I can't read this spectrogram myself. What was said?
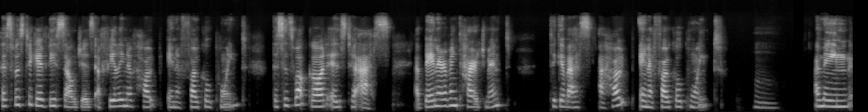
This was to give their soldiers a feeling of hope and a focal point. This is what God is to us a banner of encouragement to give us a hope and a focal point. Hmm. I mean,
